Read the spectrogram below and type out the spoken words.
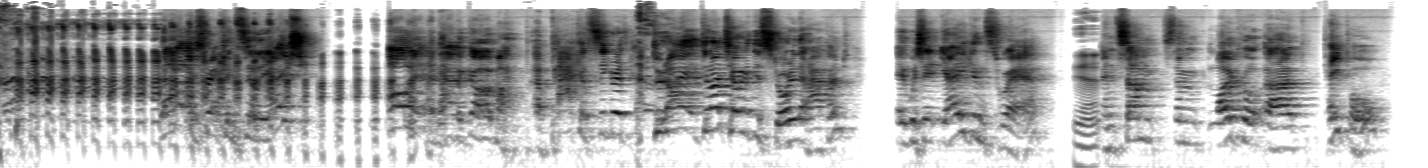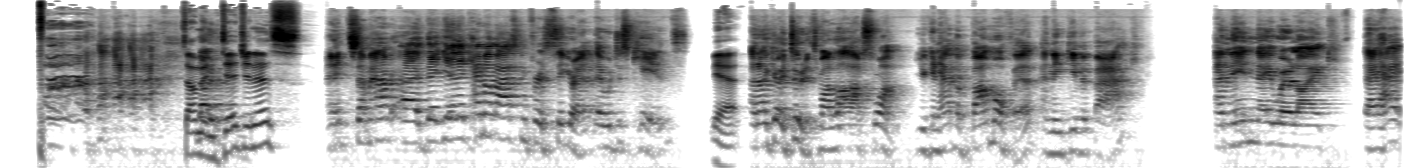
that is reconciliation. I'll let them have a go at my a pack of cigarettes. Did I did I tell you this story that happened? It was at Yagan Square, Yeah. and some some local uh, people Some No. indigenous. and some uh, they, yeah they came up asking for a cigarette. They were just kids. Yeah. And I go, dude, it's my last one. You can have a bum off it and then give it back. And then they were like, they had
